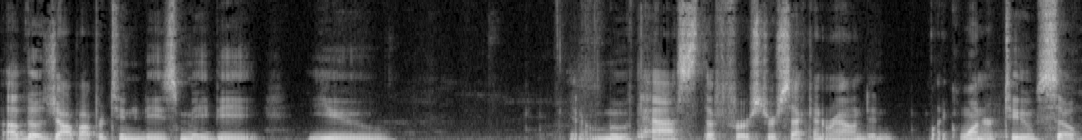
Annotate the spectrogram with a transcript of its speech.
of those job opportunities, maybe you you know move past the first or second round in like one or two so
